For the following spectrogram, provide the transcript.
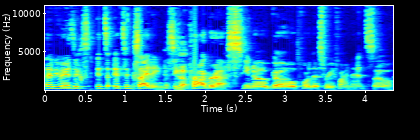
anyways, it's, it's it's exciting to see Yeah. the progress, you know, go for this refinance. So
